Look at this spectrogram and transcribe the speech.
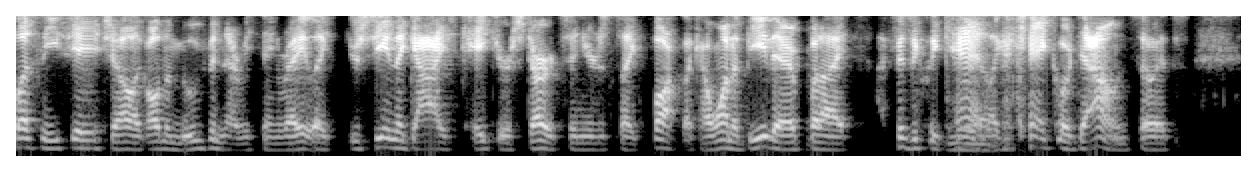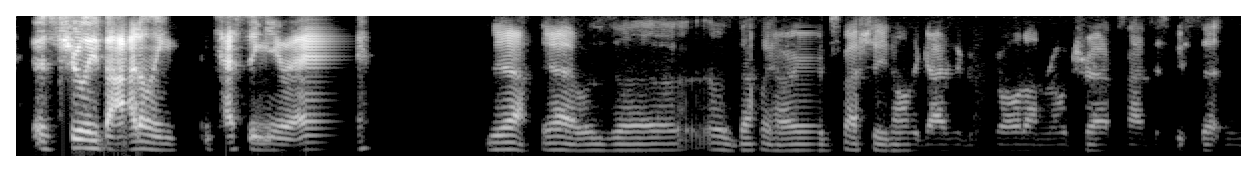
plus in the echl like all the movement and everything right like you're seeing the guys take your starts and you're just like fuck like i want to be there but i i physically can't Yeah. like i can't go down so it's it was truly battling and testing you eh? Yeah, yeah, it was uh, it was definitely hard, especially you know the guys that go out on road trips, and I'd just be sitting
